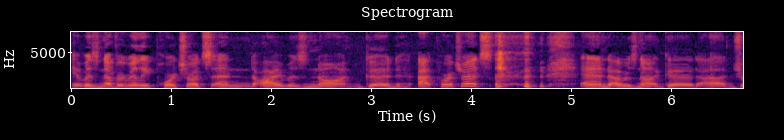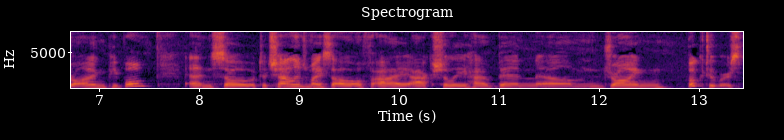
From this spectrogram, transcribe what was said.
It was never really portraits, and I was not good at portraits, and I was not good at drawing people. And so, to challenge myself, I actually have been um, drawing booktubers.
